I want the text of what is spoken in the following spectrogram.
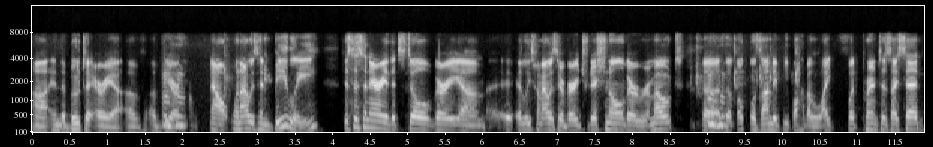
uh, in the Buta area of, of DR. Congo. Now, when I was in Bili, this is an area that's still very, um, at least when I was there, very traditional, very remote. The, Mhm. the local Zande people have a light footprint, as I said.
